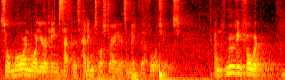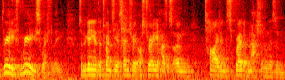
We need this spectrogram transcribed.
saw more and more European settlers heading to Australia to make their fortunes. And moving forward really, really swiftly to the beginning of the 20th century, Australia has its own tide and spread of nationalism,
